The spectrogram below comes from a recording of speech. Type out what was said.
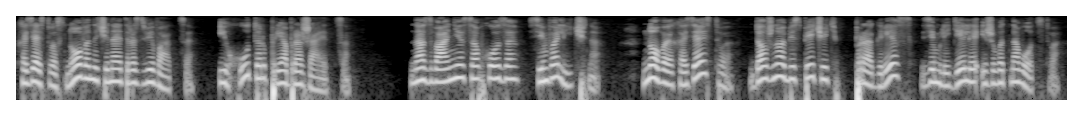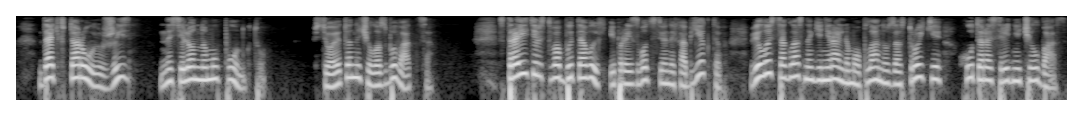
Хозяйство снова начинает развиваться, и хутор преображается. Название совхоза символично. Новое хозяйство должно обеспечить прогресс земледелия и животноводства, дать вторую жизнь населенному пункту. Все это начало сбываться. Строительство бытовых и производственных объектов велось согласно генеральному плану застройки хутора Средний Челбас.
